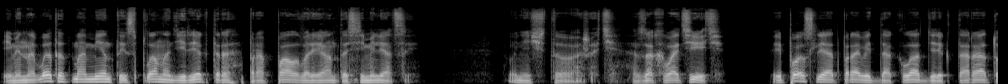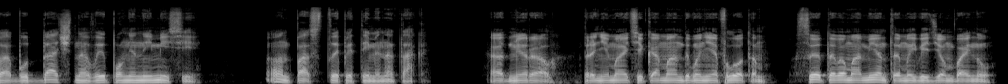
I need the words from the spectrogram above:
Именно в этот момент из плана директора пропал вариант ассимиляции. Уничтожить, захватить и после отправить доклад директорату об удачно выполненной миссии. Он поступит именно так. «Адмирал, принимайте командование флотом. С этого момента мы ведем войну.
